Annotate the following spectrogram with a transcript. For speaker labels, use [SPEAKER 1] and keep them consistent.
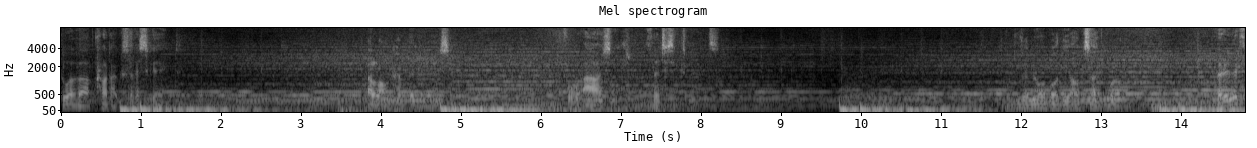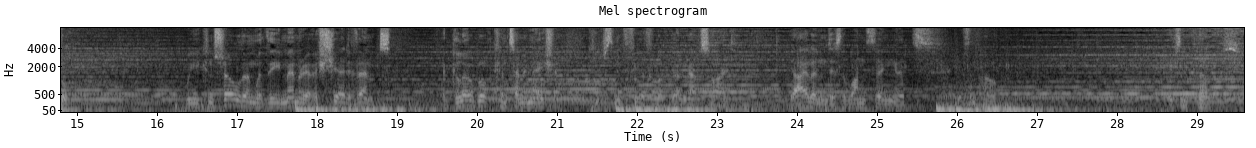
[SPEAKER 1] Two of our products have escaped.
[SPEAKER 2] How long have they been missing?
[SPEAKER 1] Four hours and 36 minutes.
[SPEAKER 2] What do they know about the outside world?
[SPEAKER 1] Very little. We control them with the memory of a shared event, a global contamination keeps them fearful of going outside. The island is the one thing that gives them hope, gives them purpose.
